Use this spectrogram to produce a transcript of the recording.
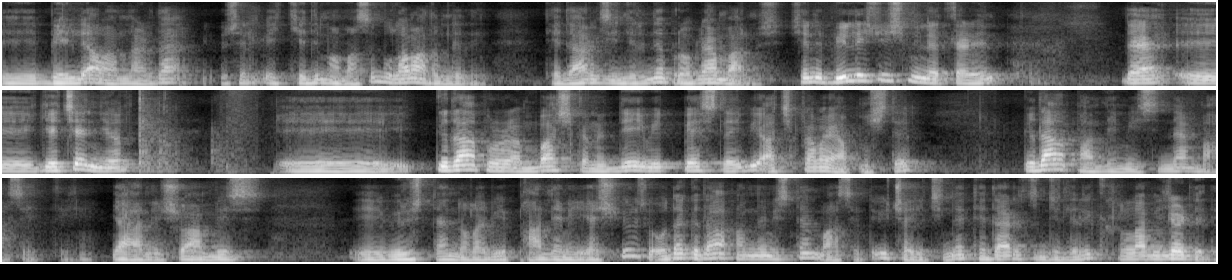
E, belli alanlarda özellikle kedi maması bulamadım dedi. Tedarik zincirinde problem varmış. Şimdi Birleşmiş Milletler'in de e, geçen yıl e, Gıda Programı Başkanı David Beasley bir açıklama yapmıştı. Gıda pandemisinden bahsetti. Yani şu an biz e, virüsten dolayı bir pandemi yaşıyoruz. O da gıda pandemisinden bahsetti. 3 ay içinde tedarik zincirleri kırılabilir dedi.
